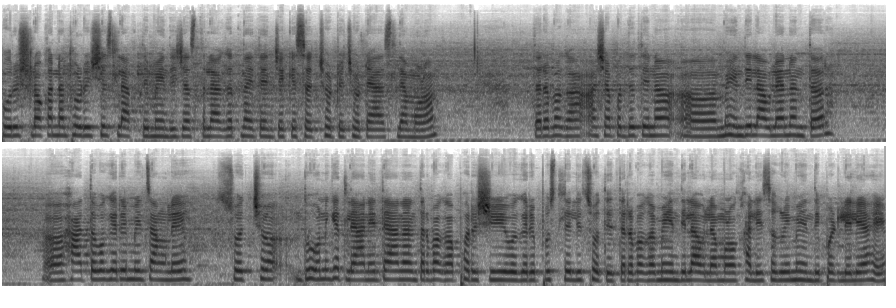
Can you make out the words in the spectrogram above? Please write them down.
पुरुष लोकांना थोडीशीच लागते मेहंदी जास्त लागत नाही. त्यांचे केस छोटे छोटे असल्यामुळं. तर बघा अशा पद्धतीनं मेहंदी लावल्यानंतर हात वगैरे मी चांगले स्वच्छ धुवून घेतले आणि त्यानंतर बघा फरशी वगैरे पुसलेलीच होती. तर बघा मेहंदी लावल्यामुळं खाली सगळी मेहंदी पडलेली आहे.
